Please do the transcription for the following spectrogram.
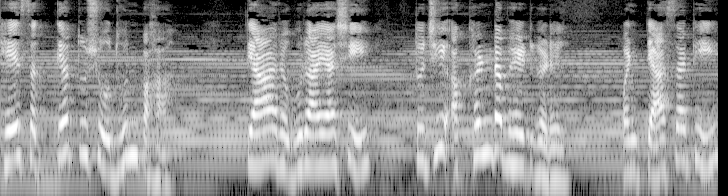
हे सत्य तू शोधून पहा. त्या रघुरायाशी तुझी अखंड भेट घडेल. पण त्यासाठी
